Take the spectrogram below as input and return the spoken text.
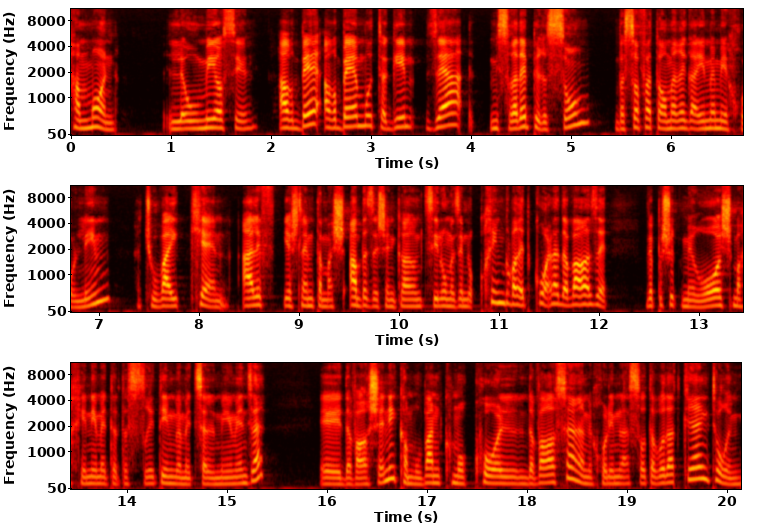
המון. לאומי עושים. הרבה, הרבה מותגים, זה משרדי פרסום, בסוף אתה אומר, רגע, האם הם יכולים? התשובה היא כן. א', יש להם את המשאב הזה שנקרא היום צילום, אז הם לוקחים כבר את כל הדבר הזה, ופשוט מראש מכינים את התסריטים ומצלמים את זה. אה, דבר שני, כמובן, כמו כל דבר אחר, הם יכולים לעשות עבודת קריאייטורים.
